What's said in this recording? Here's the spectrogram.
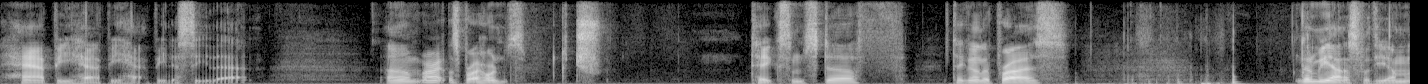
Happy, happy, happy to see that. Um, alright, let's Bright Horns. Take some stuff. Take another prize. I'm to be honest with you. I'm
